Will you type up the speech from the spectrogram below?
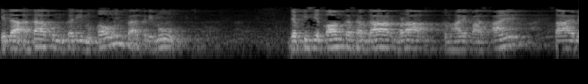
ادا اتا کم کریم قوم فکریم جب کسی قوم کا سردار بڑا تمہارے پاس آئے، صاحب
